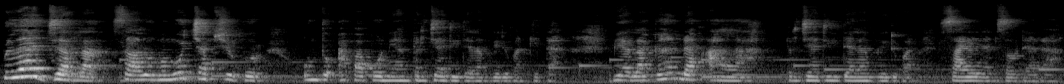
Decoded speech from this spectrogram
Belajarlah selalu mengucap syukur untuk apa pun yang terjadi dalam kehidupan kita. Biarlah kehendak Allah terjadi dalam kehidupan saya dan saudara.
